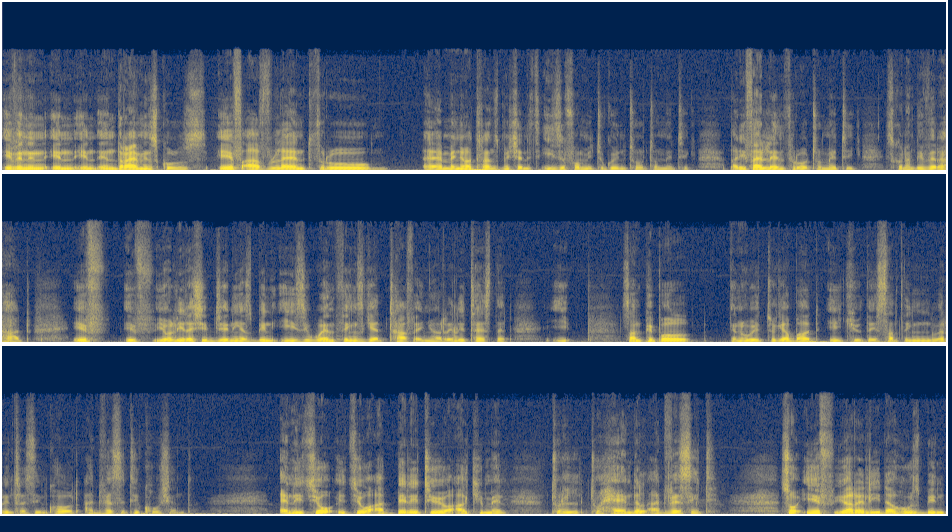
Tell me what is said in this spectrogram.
Even in in in, in driving schools, if I've learned through uh, manual transmission, it's easy for me to go into automatic. But if I learn through automatic, it's going to be very hard. If if your leadership journey has been easy, when things get tough and you are really tested, you, some people, you know, we're talking about EQ. There's something very interesting called adversity quotient, and it's your it's your ability, your acumen, to to handle adversity. So if you are a leader who's been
